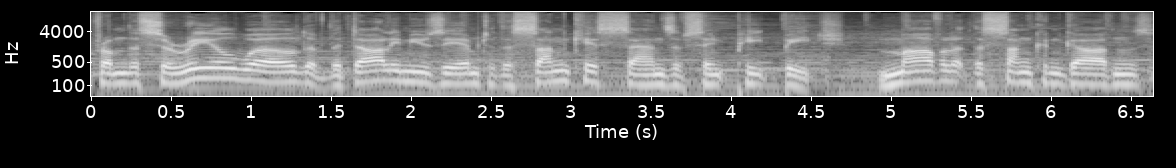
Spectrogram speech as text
From the surreal world of the Dali Museum to the sun-kissed sands of St. Pete Beach, marvel at the sunken gardens,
